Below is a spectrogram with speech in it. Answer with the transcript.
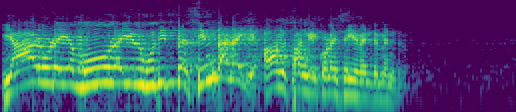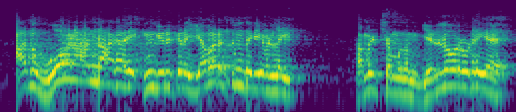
யாருடைய மூளையில் உதித்த சிந்தனை ஆம்சாங்கை கொலை செய்ய வேண்டும் என்று. அது ஓராண்டாக இங்கு இருக்கிற எவருக்கும் தெரியவில்லை. தமிழ் சமூகம் எல்லோருடைய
